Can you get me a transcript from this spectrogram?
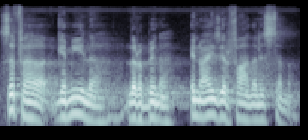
صفة جميلة لربنا إنه عايز يرفعنا للسماء.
